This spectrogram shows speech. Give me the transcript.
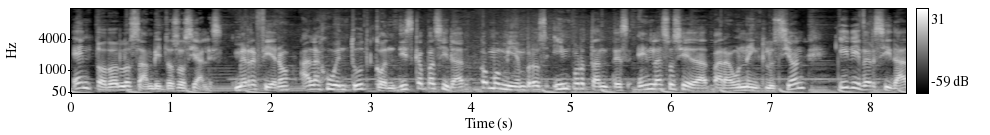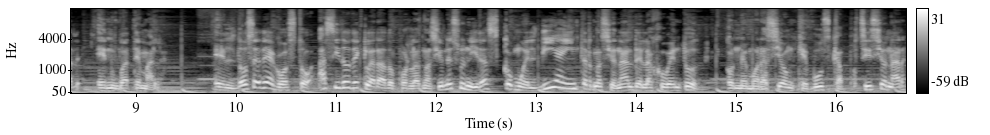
en todos los ámbitos sociales. Me refiero a la juventud con discapacidad como miembros importantes en la sociedad para una inclusión y diversidad en Guatemala. El 12 de agosto ha sido declarado por las Naciones Unidas como el Día Internacional de la Juventud, conmemoración que busca posicionar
